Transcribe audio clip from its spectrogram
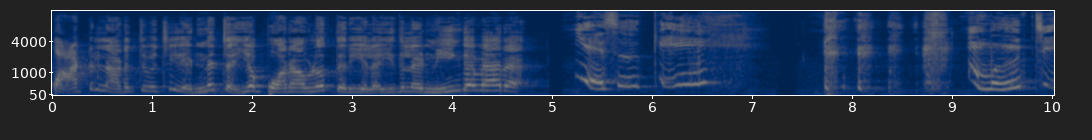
பாட்டில் அடைச்சு வச்சு என்ன செய்ய போறாவளோ தெரியல. இதுல நீங்க வேற. மூச்சு.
